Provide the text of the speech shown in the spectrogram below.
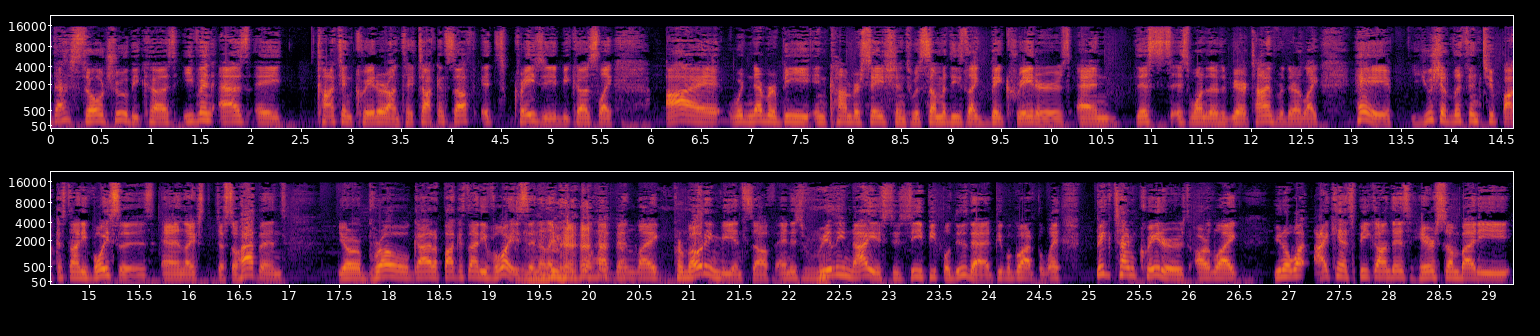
that's so true because even as a content creator on TikTok and stuff, it's crazy because like I would never be in conversations with some of these like big creators and this is one of the rare times where they're like, "Hey, you should listen to Pakistani voices." And like just so happens your bro got a Pakistani voice, and like people have been like promoting me and stuff, and it's hmm. really nice to see people do that. People go out of the way. Big time creators are like, you know what? I can't speak on this. Here's somebody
